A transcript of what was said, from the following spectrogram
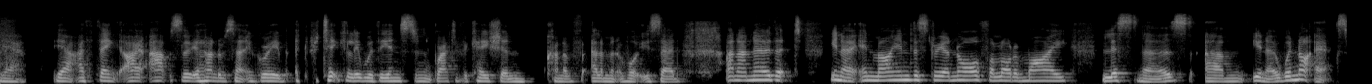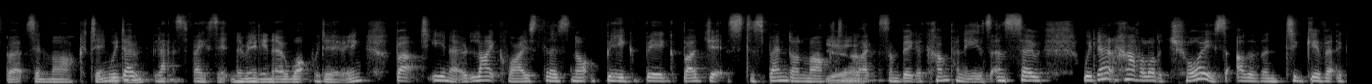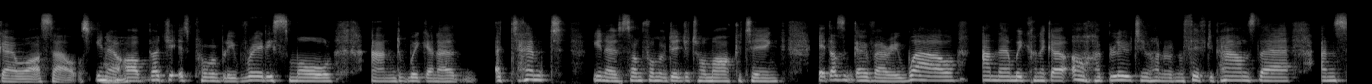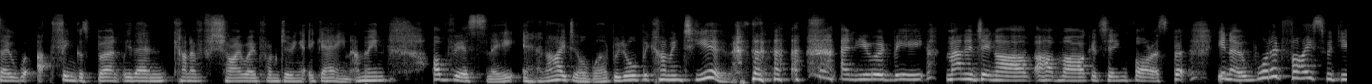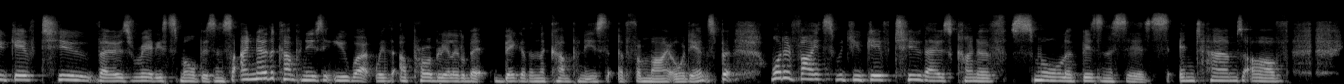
Yeah. Yeah, I think I absolutely 100% agree, particularly with the instant gratification kind of element of what you said. And I know that, you know, in my industry, an awful lot of my listeners, um, you know, we're not experts in marketing. We don't, mm-hmm. let's face it, really know what we're doing. But, you know, likewise, there's not big, big budgets to spend on marketing yeah. like some bigger companies. And so we don't have a lot of choice other than to give it a go ourselves. You know, mm-hmm. our budget is probably really small and we're going to attempt you know some form of digital marketing. It doesn't go very well. And then we kind of go oh i blew 250 pounds there. And so uh, fingers burnt. We then kind of shy away from doing it again. I mean obviously in an ideal world we'd all be coming to you and you would be managing our, our marketing for us. But you know what advice would you give to those really small businesses i know the companies that you work with are probably a little bit bigger than the companies from my audience but what advice would you give to those kind of smaller businesses in terms of,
